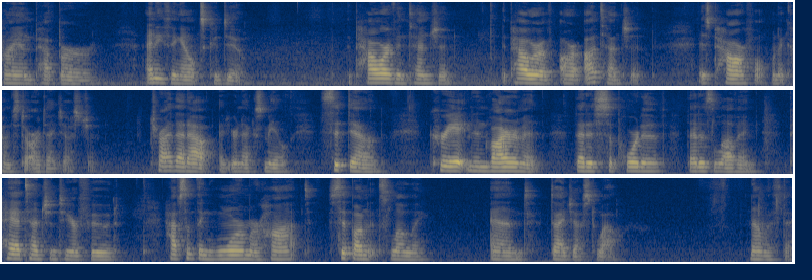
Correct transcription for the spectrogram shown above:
cayenne pepper, anything else could do. The power of intention, the power of our attention is powerful when it comes to our digestion. Try that out at your next meal. Sit down, create an environment that is supportive, that is loving. Pay attention to your food. Have something warm or hot, sip on it slowly, and digest well. Namaste.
